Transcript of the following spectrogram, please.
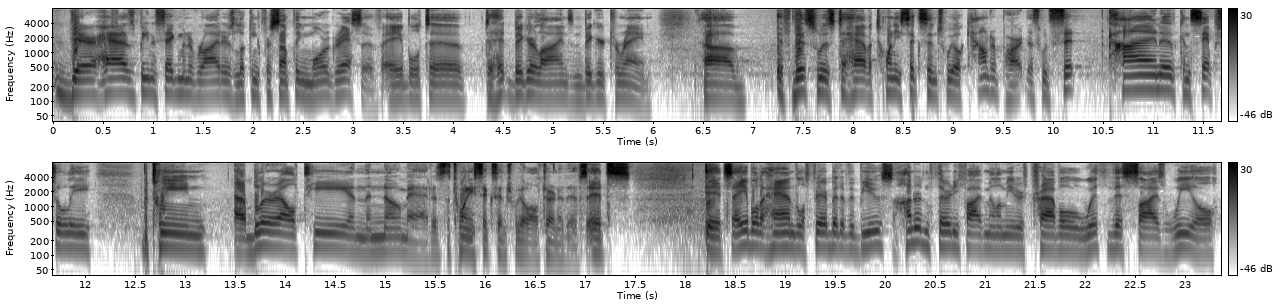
there has been a segment of riders looking for something more aggressive, able to, to hit bigger lines and bigger terrain. Uh, if this was to have a 26 inch wheel counterpart, this would sit kind of conceptually between our Blur LT and the Nomad as the 26 inch wheel alternatives. It's, it's able to handle a fair bit of abuse. 135 millimeters travel with this size wheel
